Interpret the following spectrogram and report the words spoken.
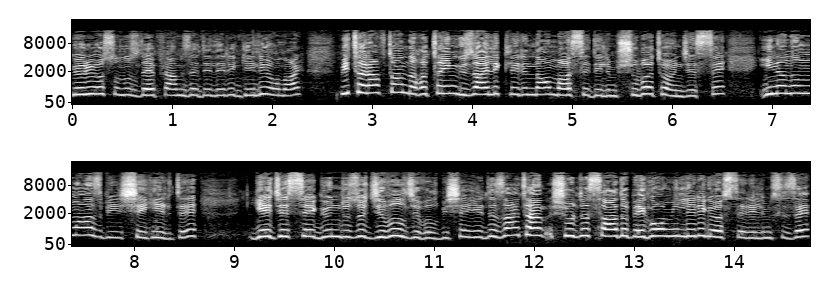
Görüyorsunuz depremzedeleri geliyorlar. Bir taraftan da Hatay'ın güzelliklerinden bahsedelim. Şubat öncesi inanılmaz bir şehirdi. Gecesi gündüzü cıvıl cıvıl bir şehirdi. Zaten şurada sağda begonvilleri gösterelim size.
